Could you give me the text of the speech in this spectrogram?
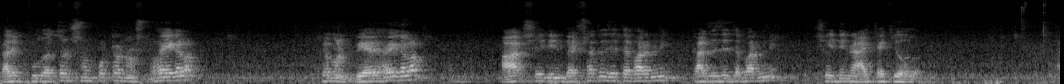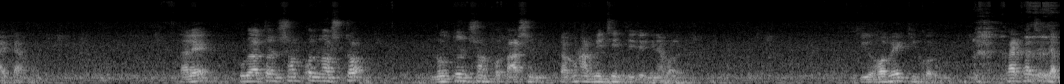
তাহলে পুরাতন সম্পদটা নষ্ট হয়ে গেল। যেমন ব্যয় হয়ে গেল? আর সেই দিন ব্যবসাতে যেতে পারেননি, কাজে যেতে পারেননি, সেই দিন আয়টা কী হলো? আয়টা হলো। তাহলে পুরাতন সম্পদ নষ্ট, নতুন সম্পদ আসেনি। তখন আপনি চিন্তিত কিনা বলেন? কি হবে, কি করব? কার কাছে যাব?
